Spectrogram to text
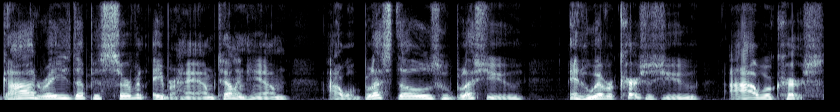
God raised up his servant Abraham, telling him, I will bless those who bless you, and whoever curses you, I will curse,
